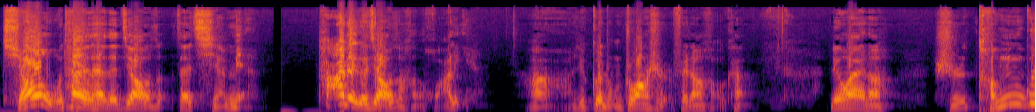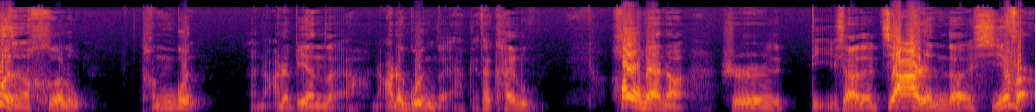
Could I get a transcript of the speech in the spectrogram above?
乔五太太的轿子在前面，她这个轿子很华丽啊，就各种装饰非常好看。另外呢，是藤棍贺路，藤棍拿着鞭子呀，拿着棍子呀，给他开路。后面呢是底下的家人的媳妇儿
